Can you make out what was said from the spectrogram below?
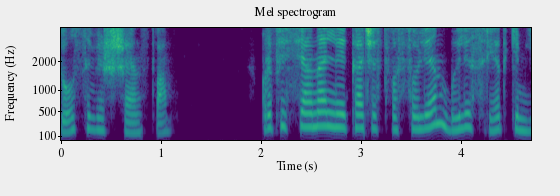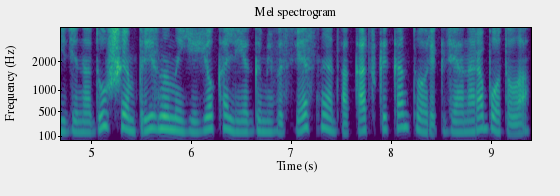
до совершенства. Профессиональные качества Солен были с редким единодушием признаны ее коллегами в известной адвокатской конторе, где она работала,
